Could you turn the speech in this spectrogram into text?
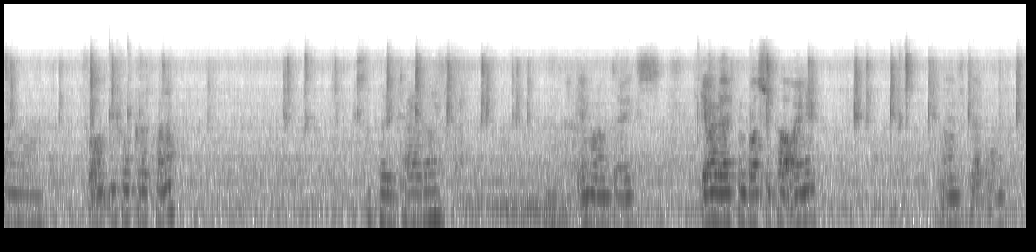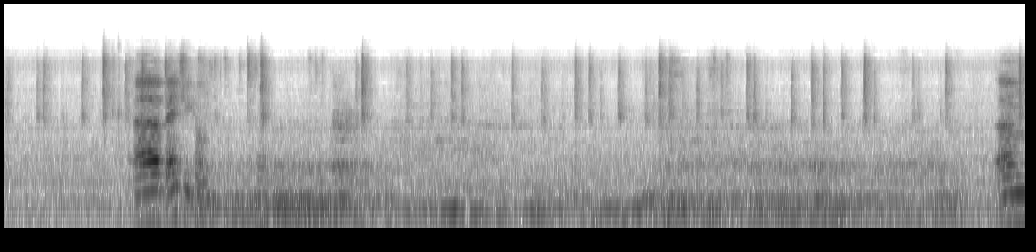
Äh, vor unten kommt gerade geh mal unterwegs. Ich geh mal gleich beim Boss ein paar rein. Nein, ich bleib oben. Äh, Banshee kommt. Ähm,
